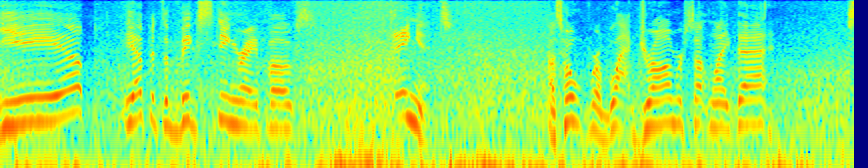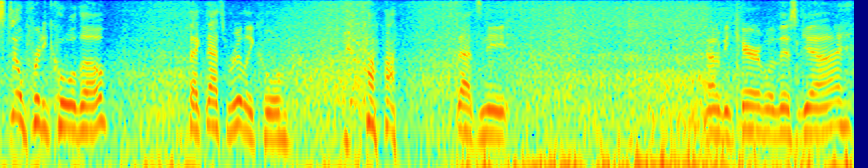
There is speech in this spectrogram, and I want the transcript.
Yep. Yep, it's a big stingray, folks. Dang it. I was hoping for a black drum or something like that. Still pretty cool, though. In fact, that's really cool. that's neat. Gotta be careful of this guy.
